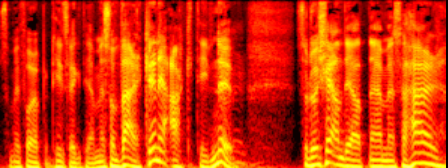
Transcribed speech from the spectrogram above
som är förra partisekreterare, men som verkligen är aktiv nu. Så då kände jag att nej, men så här,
